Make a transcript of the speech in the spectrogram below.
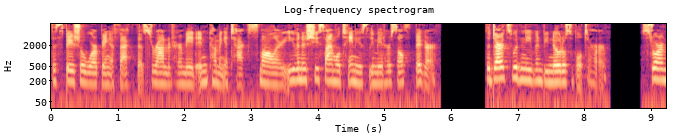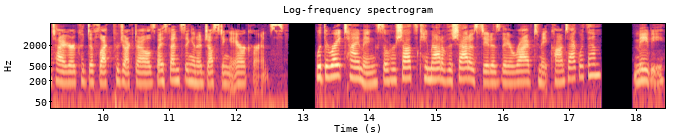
The spatial warping effect that surrounded her made incoming attacks smaller, even as she simultaneously made herself bigger. The darts wouldn't even be noticeable to her. Storm Tiger could deflect projectiles by sensing and adjusting air currents. With the right timing, so her shots came out of the shadow state as they arrived to make contact with him? Maybe.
